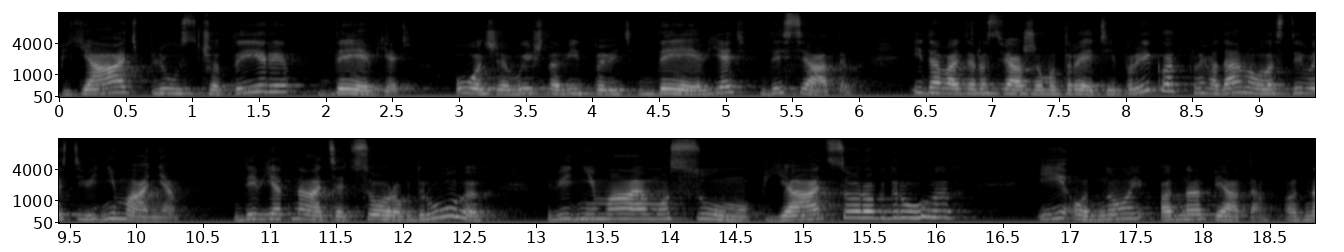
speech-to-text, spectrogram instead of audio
5 плюс 4 9. Отже, вийшла відповідь 9 десятих. І давайте розв'яжемо третій приклад. Пригадаємо властивості віднімання. 19 42 віднімаємо суму 5 42 і 1 п'ята. 1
